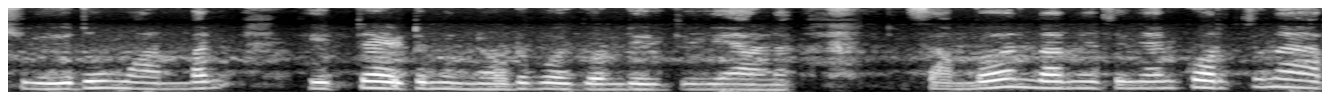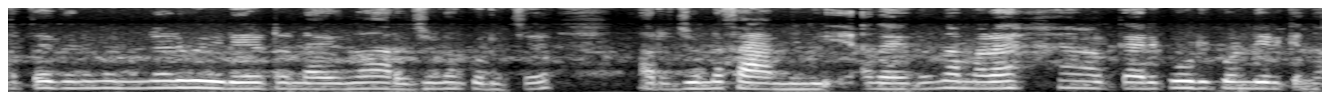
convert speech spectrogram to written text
ശ്രീധു വമ്പൻ ഹിറ്റായിട്ട് മുന്നോട്ട് പോയിക്കൊണ്ടിരിക്കുകയാണ്. സംഭവം എന്താണെന്ന് വെച്ചാൽ ഞാൻ കുറച്ച് നേരത്തെ ഇതിന് മുന്നേ ഒരു വീഡിയോ ഇട്ടിട്ടുണ്ടായിരുന്നു അർജുനെ കുറിച്ച് അർജുന്റെ ഫാമിലി അതായത് നമ്മുടെ ആൾക്കാർ കൂടിക്കൊണ്ടിരിക്കുന്ന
